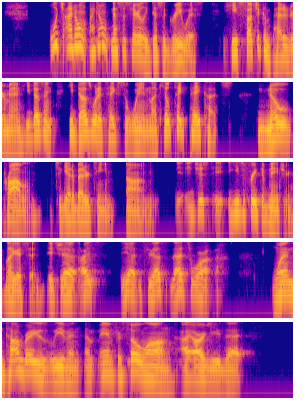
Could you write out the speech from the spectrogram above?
which I don't I don't necessarily disagree with. He's such a competitor, man. He doesn't he does what it takes to win. Like he'll take pay cuts, no problem, to get a better team. Um, it just it, he's a freak of nature. Like I said, it's just yeah, I yeah. See, that's that's where I- when Tom Brady was leaving, um, and for so long, I argued that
